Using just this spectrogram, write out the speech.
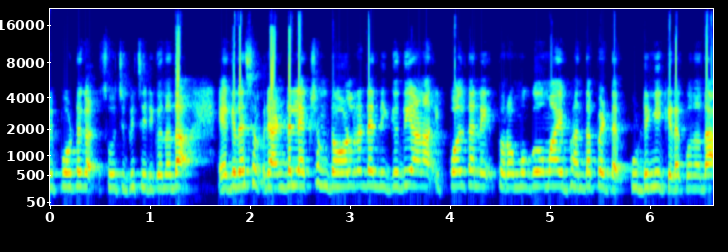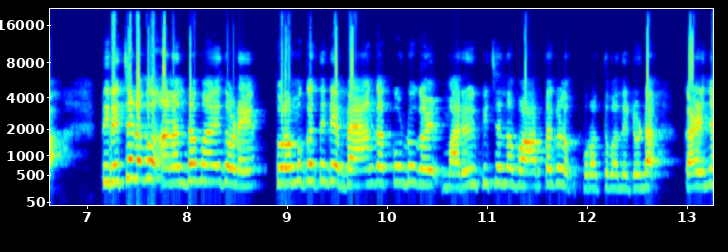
റിപ്പോർട്ടുകൾ സൂചിപ്പിച്ചിരിക്കുന്നത്. ഏകദേശം രണ്ട് ലക്ഷം ഡോളറിന്റെ നികുതിയാണ് ഇപ്പോൾ തന്നെ തുറമുഖവുമായി ബന്ധപ്പെട്ട് കുടുങ്ങിക്കിടക്കുന്നത്. തിരിച്ചടവ് അനന്തമായതോടെ തുറമുഖത്തിന്റെ ബാങ്ക് അക്കൗണ്ടുകൾ മരവിപ്പിച്ചെന്ന വാർത്തകളും പുറത്തു വന്നിട്ടുണ്ട്. കഴിഞ്ഞ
